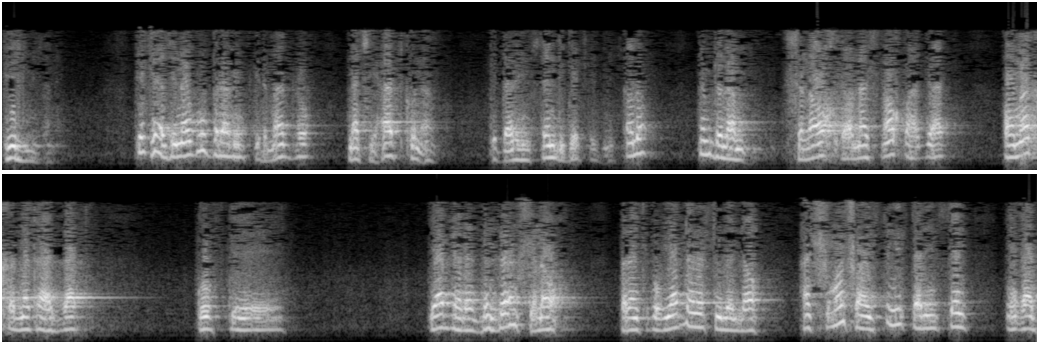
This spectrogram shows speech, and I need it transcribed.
بیل می‌زنه. یکی از اینا گفت برویم پیرمرد رو نصیحت کنم که در این سن دیگه چیز نیست. حالا نمی‌دونم شناخت یا نشناخت حضرت آمد خدمت حضرت گفت که یبن بنظرم شناخت. برای اینکه گفت یبن رسول الله از شما شایسته نیست در این سن اینقدر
